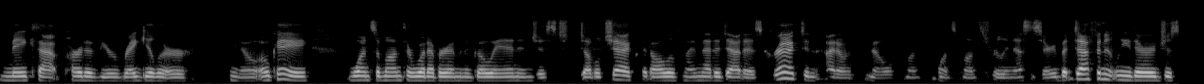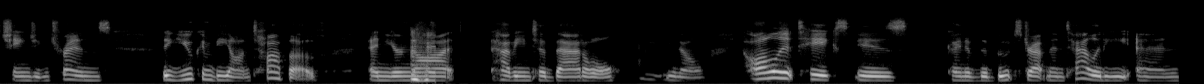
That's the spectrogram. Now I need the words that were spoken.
make that part of your regular, you know, okay, once a month or whatever, I'm going to go in and just double check that all of my metadata is correct. And I don't know if month, once a month is really necessary, but definitely there are just changing trends that you can be on top of and you're mm-hmm. not having to battle you know all it takes is kind of the bootstrap mentality and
